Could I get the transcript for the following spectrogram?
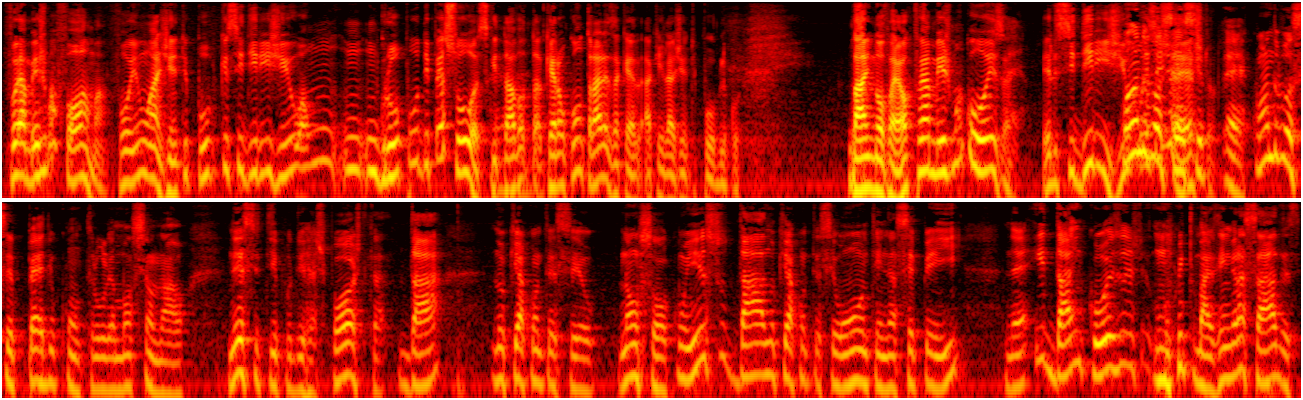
foi a mesma forma. Foi um agente público que se dirigiu a um, um, um grupo de pessoas que, é. Tavam, que eram contrárias àquele, àquele agente público. Lá em Nova York foi a mesma coisa. É. Ele se dirigiu quando com esse gesto. Se, é, quando você perde o controle emocional nesse tipo de resposta, dá no que aconteceu não só com isso, dá no que aconteceu ontem na CPI, né? E dá em coisas muito mais engraçadas.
